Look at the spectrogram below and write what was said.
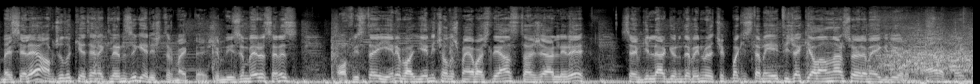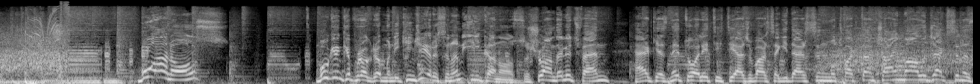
Mesele avcılık yeteneklerinizi geliştirmekte. Şimdi izin verirseniz ofiste yeni yeni çalışmaya başlayan stajyerleri sevgililer gününde benimle çıkmak istemeye itecek yalanlar söylemeye gidiyorum. Evet peki. Bu anons Bugünkü programın ikinci yarısının ilk anonsu. Şu anda lütfen herkes ne tuvalet ihtiyacı varsa gidersin. Mutfaktan çay mı alacaksınız?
